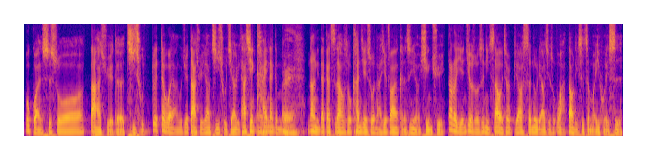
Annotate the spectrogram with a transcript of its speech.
不管是说大学的基础，对对我来讲，我觉得大学要基础教育，他先开那个门，让你大概知道说看见说哪些方案可能是你有兴趣。到了研究所，是你稍微就比较深入了解说哇，到底是怎么一回事。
